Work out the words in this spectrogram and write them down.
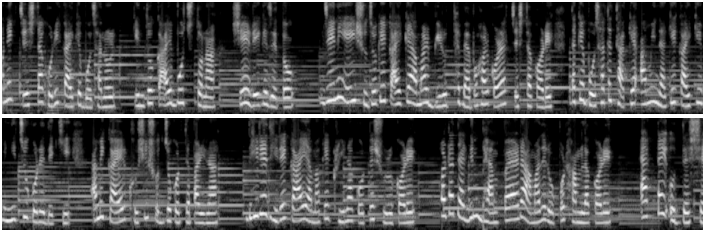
অনেক চেষ্টা করি কাইকে বোঝানোর, কিন্তু কাই বুঝতো না, সে রেগে যেত। জেনি এই সুযোগে কাইকে আমার বিরুদ্ধে ব্যবহার করার চেষ্টা করে, তাকে বোঝাতে থাকে আমি নাকি কাইকে নিচু করে দেখি। আমি কায়ের খুশি সহ্য করতে পারি না। ধীরে ধীরে কাই আমাকে ঘৃণা করতে শুরু করে। হঠাৎ একদিন ভ্যাম্পায়াররা আমাদের উপর হামলা করে। একটাই উদ্দেশ্যে।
